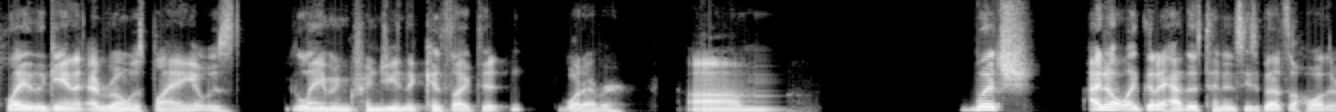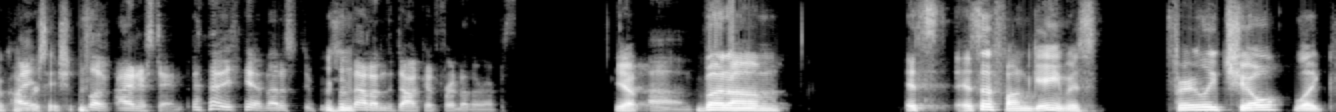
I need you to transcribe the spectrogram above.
play the game that everyone was playing. It was lame and cringy, and the kids liked it. Whatever. Um, which I don't like that I have those tendencies, but that's a whole other conversation. Look, I understand. yeah, that is put Mhm. that on the docket for another episode. yep. Um, But um, it's it's a fun game. It's fairly chill, like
